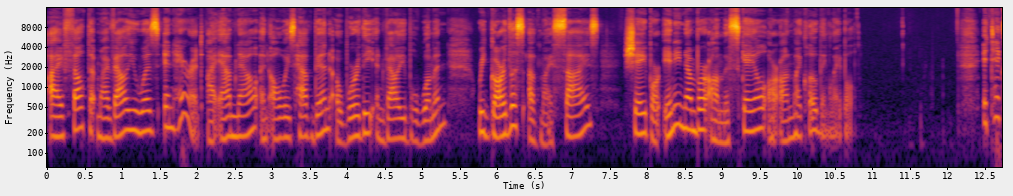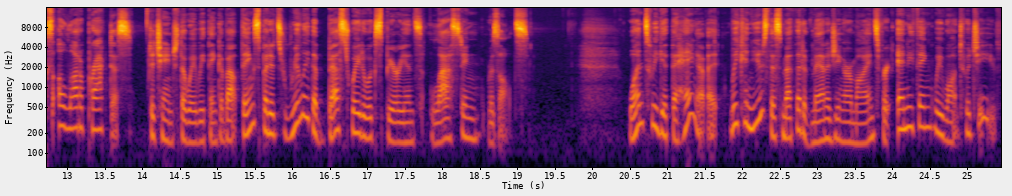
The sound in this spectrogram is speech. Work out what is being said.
I felt that my value was inherent. I am now and always have been a worthy and valuable woman, regardless of my size, shape, or any number on the scale or on my clothing label. It takes a lot of practice to change the way we think about things, but it's really the best way to experience lasting results. Once we get the hang of it, we can use this method of managing our minds for anything we want to achieve.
